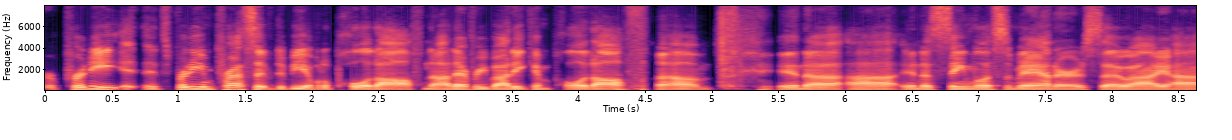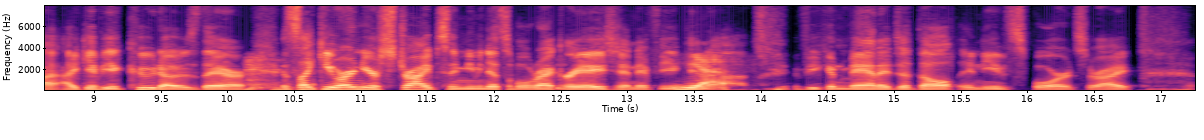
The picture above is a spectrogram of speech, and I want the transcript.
are pretty it's pretty impressive to be able to pull it off. Not everybody can pull it off um, in a uh, in a seamless manner. So i uh, i give you kudos there. It's like you earn your stripes in municipal recreation if you can yeah. uh, if you can manage adult and youth sports right?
